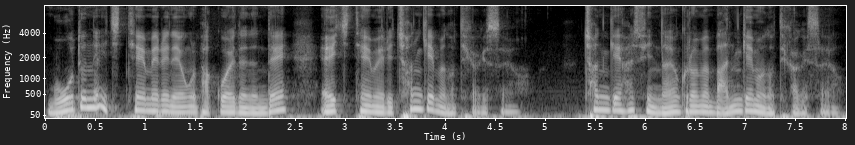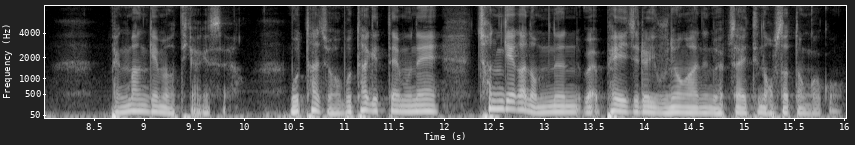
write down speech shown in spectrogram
모든 HTML의 내용을 바꿔야 되는데 HTML이 1000개면 어떻게 하겠어요? 1000개 할 수 있나요? 그러면 만 개면 어떻게 하겠어요? 100만 개면 어떻게 하겠어요? 못하죠. 못하기 때문에 1000개가 넘는 웹페이지를 운영하는 웹사이트는 없었던 거고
